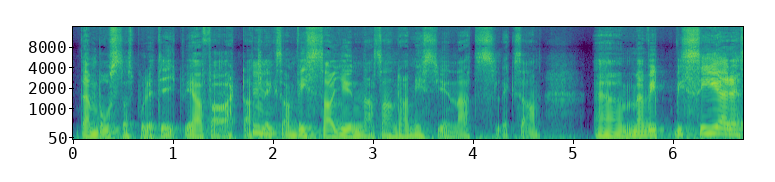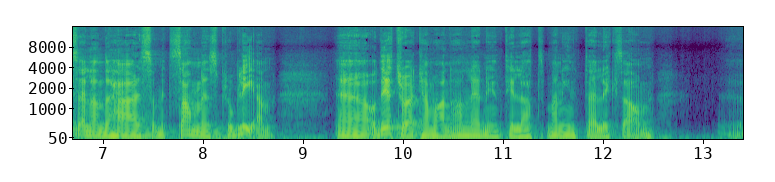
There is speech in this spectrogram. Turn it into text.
den bostadspolitik vi har fört. Att mm. liksom, vissa har gynnats, andra har missgynnats. Liksom. Eh, men vi, vi ser sällan det här som ett samhällsproblem. Eh, och det tror jag kan vara en anledning till att man inte liksom eh,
